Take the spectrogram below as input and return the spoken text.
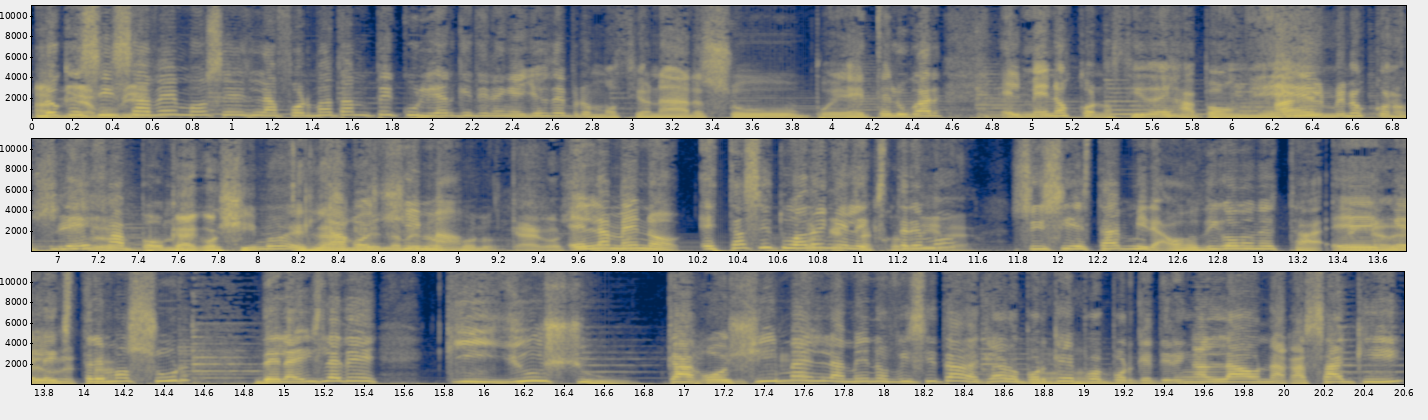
Ah, Lo que mira, sí sabemos es la forma tan peculiar que tienen ellos de promocionar su, pues este lugar, el menos conocido de Japón, ¿eh? Ah, es el menos conocido. De Japón. Kagoshima es la, menos cono- Kagoshima. Es la menos. Está situada Porque en el está extremo. escondida. Sí, sí, está, mira, os digo dónde está. Venga, en ¿de el extremo está? sur de la isla de Kyushu. Kagoshima es la menos visitada, claro. ¿Por qué? Pues porque tienen al lado Nagasaki,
